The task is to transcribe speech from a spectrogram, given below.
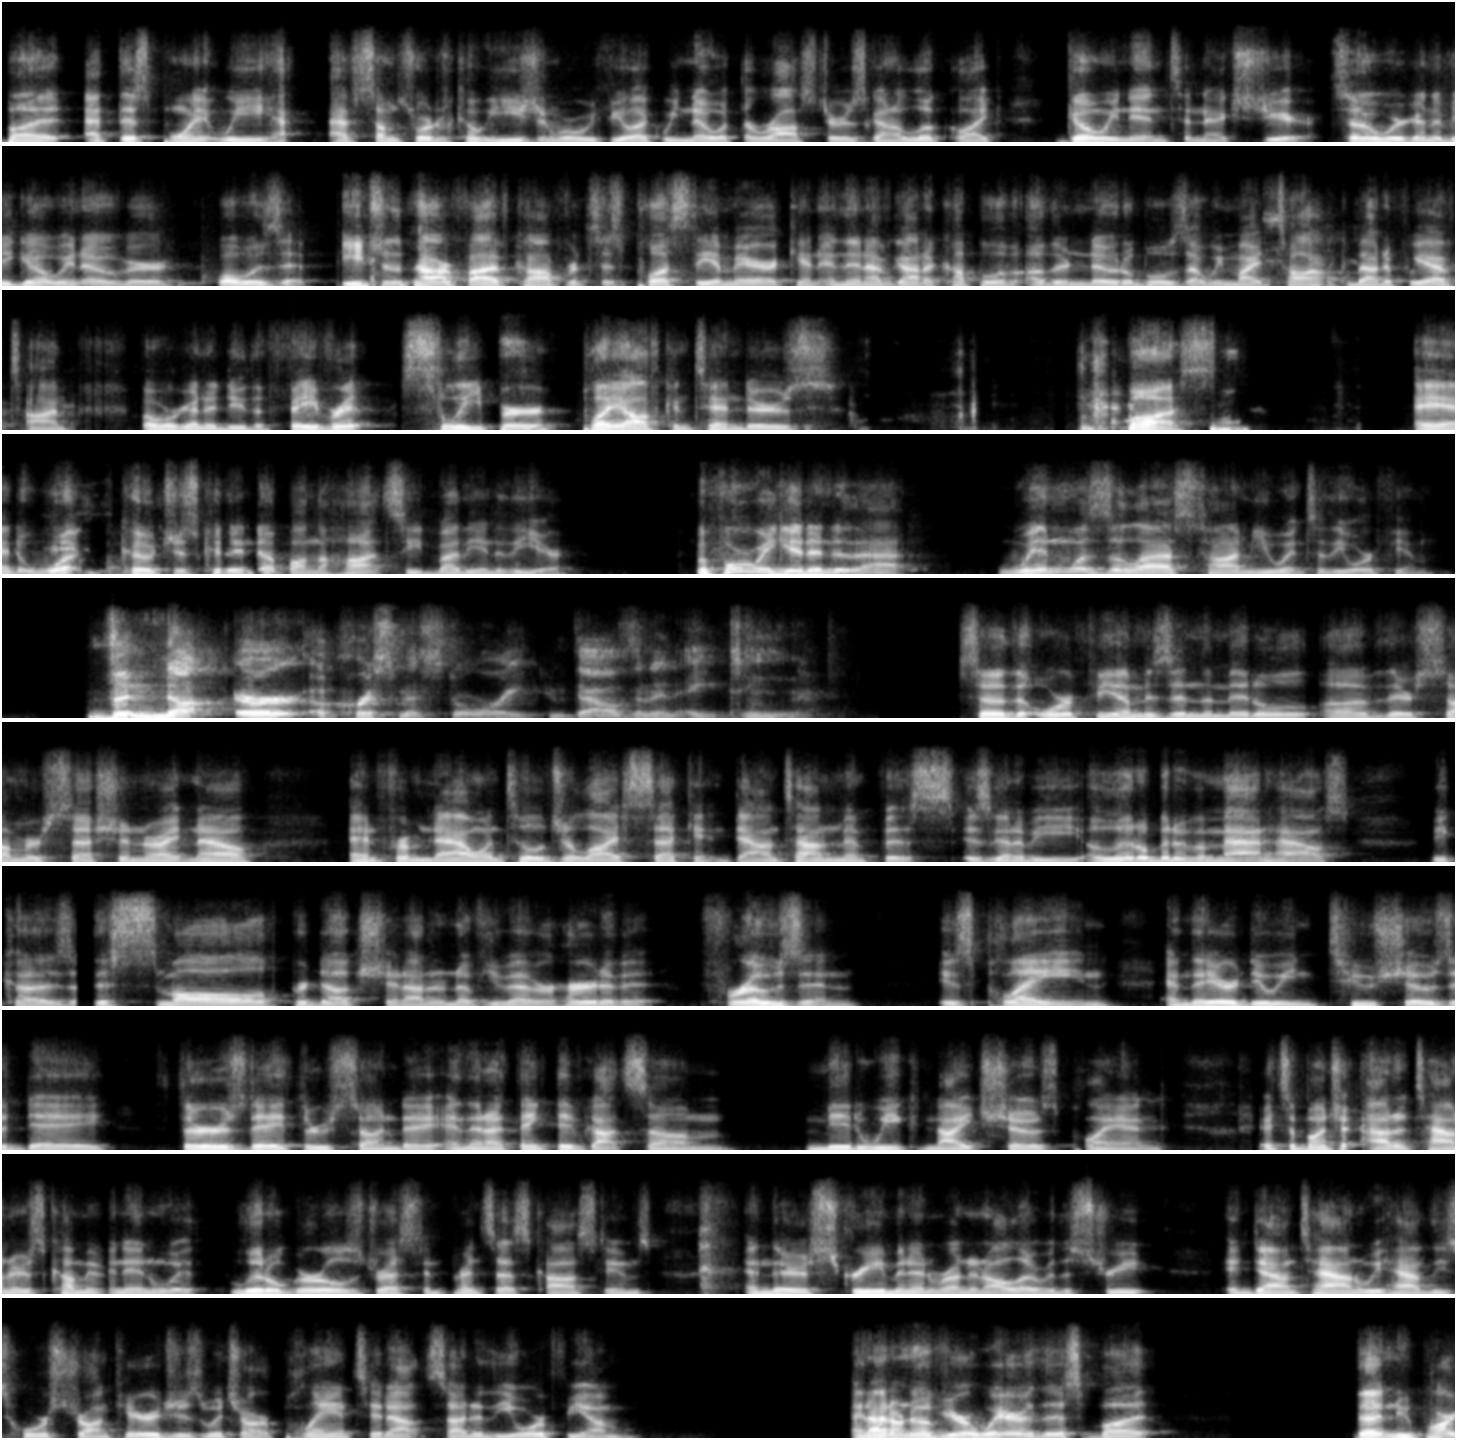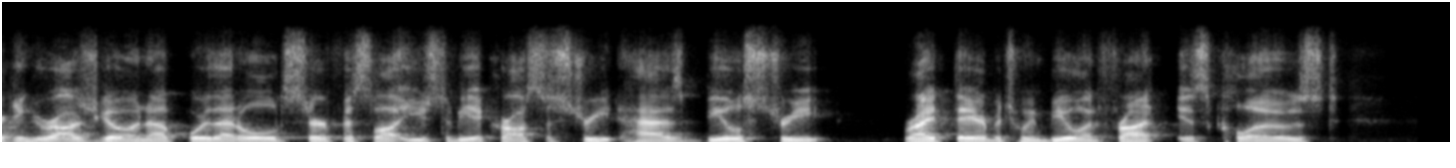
but at this point, we ha- have some sort of cohesion where we feel like we know what the roster is going to look like going into next year. So we're going to be going over what was it? Each of the Power Five conferences plus the American, and then I've got a couple of other notables that we might talk about if we have time. But we're going to do the favorite, sleeper, playoff contenders, bust, and what coaches could end up on the hot seat by the end of the year. Before we get into that, when was the last time you went to the Orpheum? The nut or er, a Christmas story, 2018. So the Orpheum is in the middle of their summer session right now. And from now until July 2nd, downtown Memphis is going to be a little bit of a madhouse because this small production, I don't know if you've ever heard of it, Frozen is playing and they are doing two shows a day, Thursday through Sunday. And then I think they've got some midweek night shows planned. It's a bunch of out of towners coming in with little girls dressed in princess costumes and they're screaming and running all over the street. In downtown, we have these horse drawn carriages which are planted outside of the Orpheum. And I don't know if you're aware of this, but that new parking garage going up where that old surface lot used to be across the street has Beale Street right there between Beale and Front is closed.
